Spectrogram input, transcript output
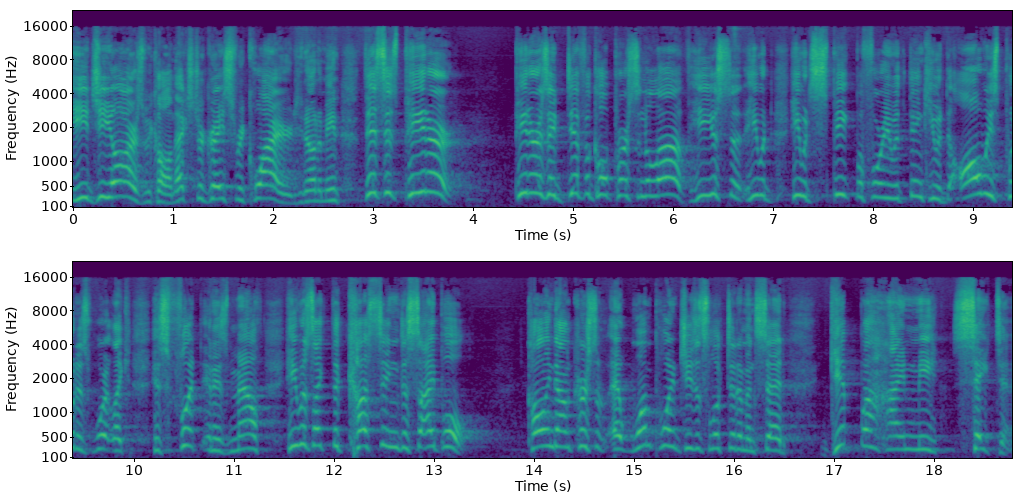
EGRs, we call them, extra grace required. You know what I mean? This is Peter. Peter is a difficult person to love. He used to, he would, he would speak before he would think. He would always put his word, like his foot in his mouth. He was like the cussing disciple, calling down curses. At one point, Jesus looked at him and said, Get behind me, Satan.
